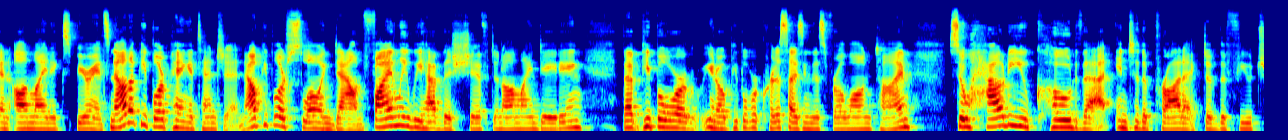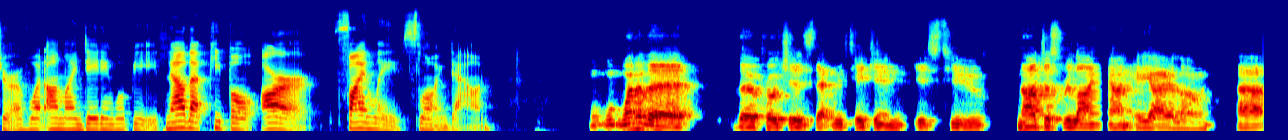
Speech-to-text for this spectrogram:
an online experience? Now that people are paying attention, now people are slowing down. Finally, we have this shift in online dating that people were, you know, people were criticizing this for a long time. So how do you code that into the product of the future of what online dating will be now that people are finally slowing down? One of the the approaches that we've taken is to not just relying on AI alone. Uh,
